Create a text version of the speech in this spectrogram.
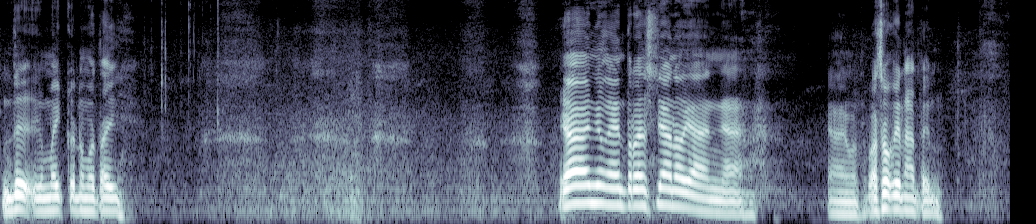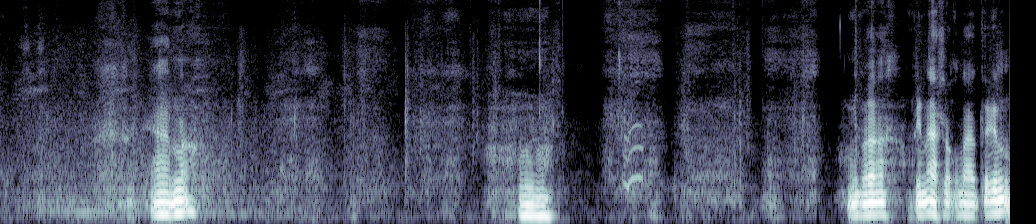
Hindi, yung mic ko namatay. Yan yung entrance niya, no? Yan, yan. Yan, pasukin natin. Yan, no? Hmm. Diba? Pinasok natin.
